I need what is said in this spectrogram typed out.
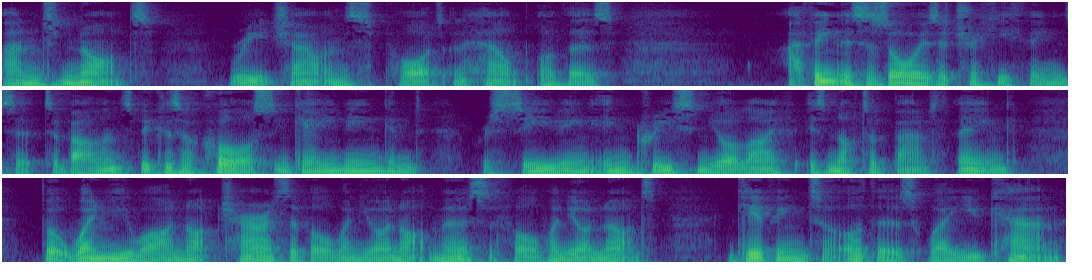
and not reach out and support and help others. I think this is always a tricky thing to, to balance because, of course, gaining and receiving increase in your life is not a bad thing. But when you are not charitable, when you are not merciful, when you're not giving to others where you can,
